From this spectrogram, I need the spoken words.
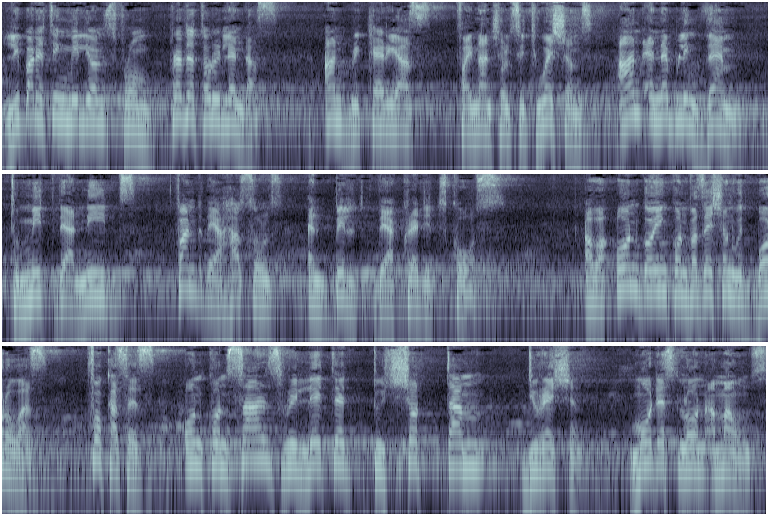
liberating millions from predatory lenders and precarious financial situations and enabling them to meet their needs, fund their hustles, and build their credit scores. Our ongoing conversation with borrowers focuses on concerns related to short term duration, modest loan amounts,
